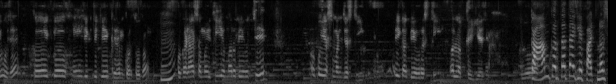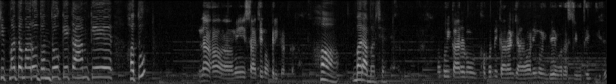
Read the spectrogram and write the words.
એવો છે કે એક હું એક જગ્યાએ પ્રેમ કરતો હતો. ઘણા સમયથી અમારા બે વચ્ચે કોઈ અસમંજસથી એકાદ બે વર્ષથી અલગ થઈ ગયા છે. કામ કરતા હતા એટલે પાર્ટનરશિપમાં તમારો ધંધો કે કામ કે હતું? ના હા અમે સાથે નોકરી કરતા. હા બરાબર છે. કોઈ કારણ ખબર નહીં કારણ જાણવાની કોઈ બે વર્ષ જેવું થઈ ગયું છે.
